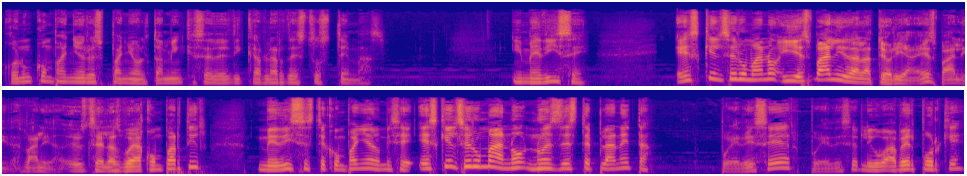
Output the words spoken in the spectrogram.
con un compañero español también que se dedica a hablar de estos temas, y me dice, es que el ser humano, y es válida la teoría, es válida, es válida, se las voy a compartir, me dice este compañero, me dice, es que el ser humano no es de este planeta. Puede ser, puede ser. Digo, a ver, ¿por qué?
